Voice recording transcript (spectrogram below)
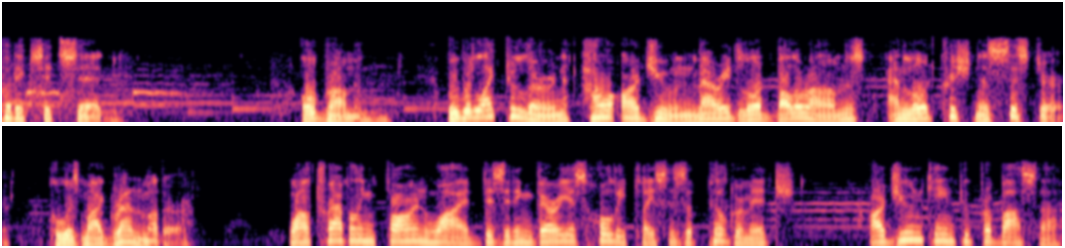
Pariksit said, O Brahman, we would like to learn how Arjun married Lord Balaram's and Lord Krishna's sister, who was my grandmother. While traveling far and wide visiting various holy places of pilgrimage, Arjun came to Prabhasa.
